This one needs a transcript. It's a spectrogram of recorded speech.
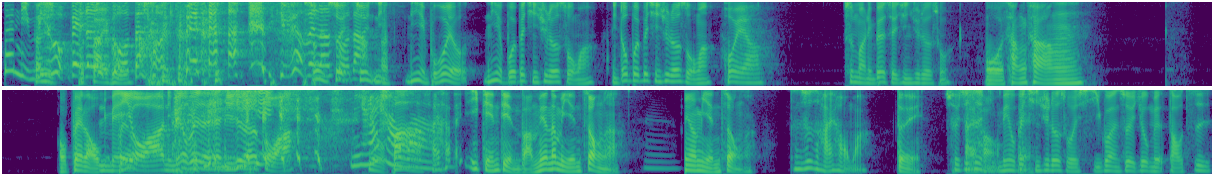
但你没有被勒索到，对啊，你没有被勒索到，所以你你也不会有，你也不会被情绪勒索吗？你都不会被情绪勒索吗？会啊，是吗？你被谁情绪勒索？我常常，我被老你没有啊，你没有被人家情绪勒索啊，你还好吧？还好一点点吧，没有那么严重啊，嗯，没有那么严重啊，但就是还好嘛，对，所以就是你没有被情绪勒索的习惯，所以就没有导致。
